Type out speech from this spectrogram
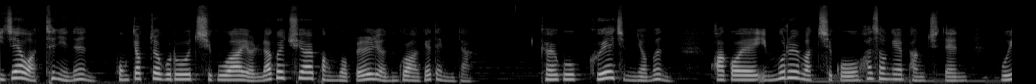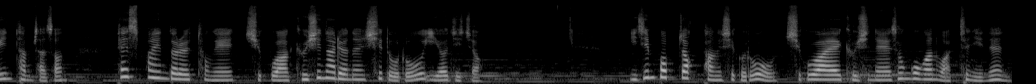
이제 와트니는 본격적으로 지구와 연락을 취할 방법을 연구하게 됩니다. 결국 그의 집념은 과거에 임무를 마치고 화성에 방치된 무인 탐사선 패스파인더를 통해 지구와 교신하려는 시도로 이어지죠. 이진법적 방식으로 지구와의 교신에 성공한 와트니는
